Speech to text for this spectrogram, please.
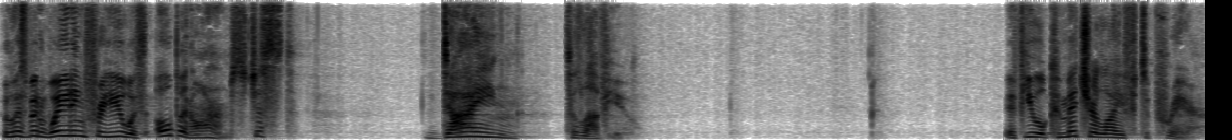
who has been waiting for you with open arms, just dying to love you. If you will commit your life to prayer,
